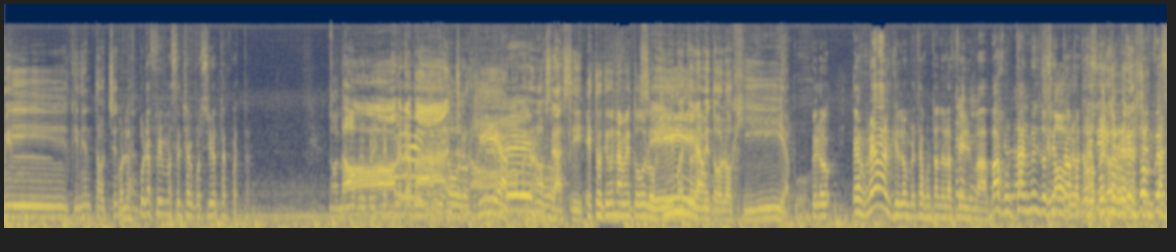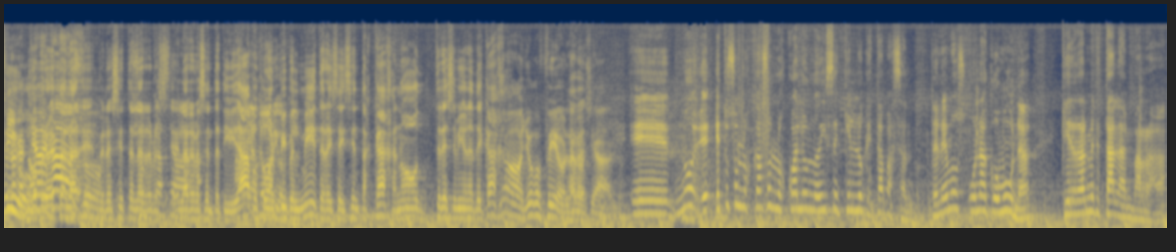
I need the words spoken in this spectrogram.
1580. Con las puras firmas se echa al bolsillo esta encuesta. No, No, pero, pero, pero esto tiene una Pancho, metodología. no, po. pero no sea así. Esto tiene una metodología. Sí, pues esto es una metodología, po. Pero es real que el hombre está juntando las Espérate, firmas. Va a juntar lo- 1.200 Sí, no, pero- esto es 400, tres, dos veces la representativo. No, pero esta, es la, eh, pero si esta es la, la representatividad, pues como el. People Meter, hay 600 cajas, no 13 millones de cajas. No, yo confío en la Aldo. Eh, no, eh, estos son los casos en los cuales uno dice qué es lo que está pasando. Tenemos una comuna que realmente está la embarrada.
